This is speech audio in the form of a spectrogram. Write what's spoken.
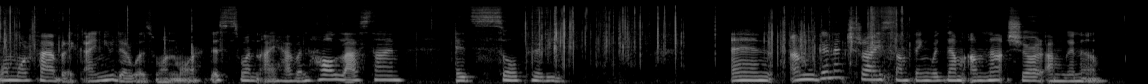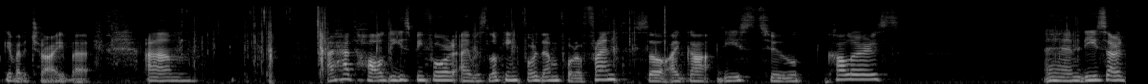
one more fabric. I knew there was one more. This one I haven't hauled last time. It's so pretty and I'm gonna try something with them I'm not sure I'm gonna give it a try but um I had hauled these before. I was looking for them for a friend. So I got these two colors. And these are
